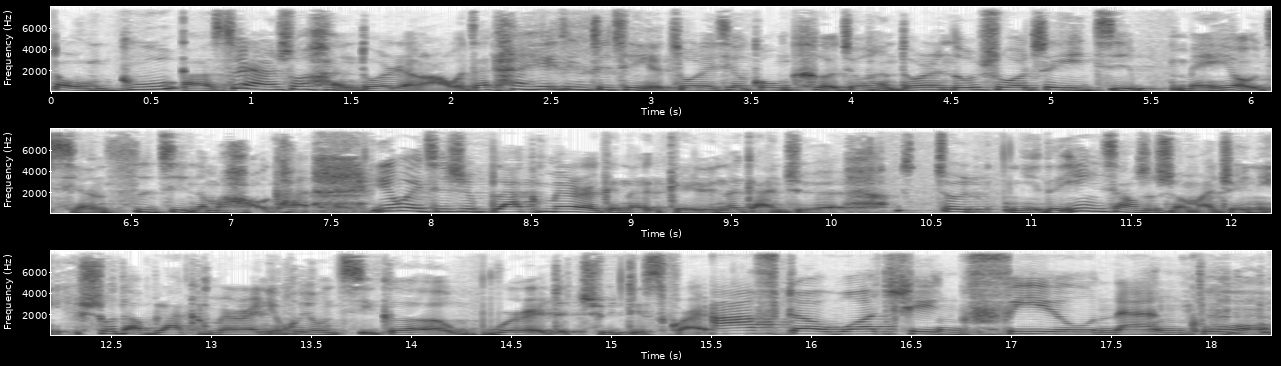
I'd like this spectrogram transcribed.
懂过。呃，虽然说很多人啊，我在看黑镜之前也做了一些功课，就很多人都说这一季没有前四季那么好看，因为其实 Black Mirror 给的给人的感觉，就你的印象是什么，Jenny？说到 Black Mirror，你会用几个 word 去 describe？After watching, feel 难过。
